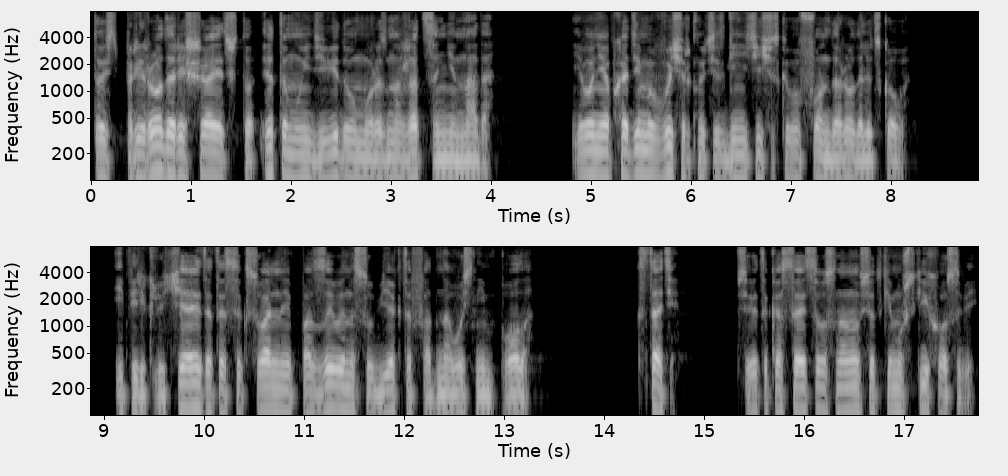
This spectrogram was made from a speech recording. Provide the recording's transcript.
То есть природа решает, что этому индивидууму размножаться не надо. Его необходимо вычеркнуть из генетического фонда рода людского. И переключает это сексуальные позывы на субъектов одного с ним пола. Кстати, все это касается в основном все-таки мужских особей.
